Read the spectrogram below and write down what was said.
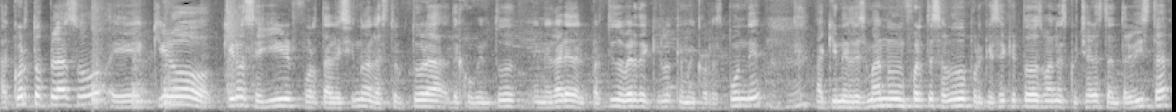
A corto plazo eh, quiero, quiero seguir fortaleciendo la estructura de juventud en el área del Partido Verde, que es lo que me corresponde. A quienes les mando un fuerte saludo porque sé que todos van a escuchar esta entrevista.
